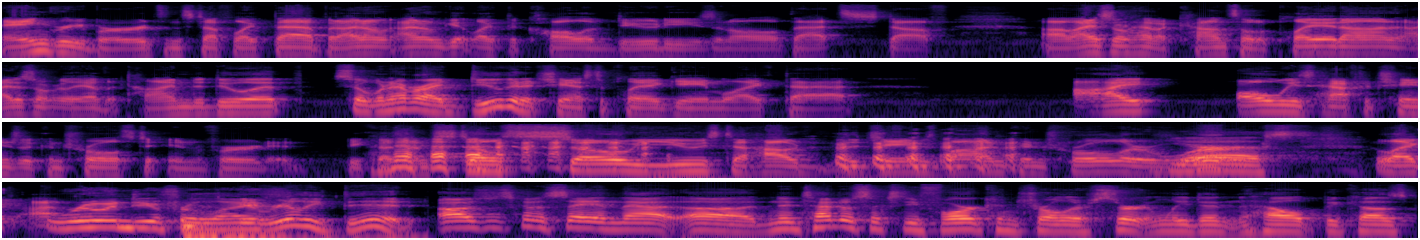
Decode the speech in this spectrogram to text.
angry birds and stuff like that but i don't i don't get like the call of duties and all of that stuff um, i just don't have a console to play it on and i just don't really have the time to do it so whenever i do get a chance to play a game like that i always have to change the controls to inverted because I'm still so used to how the James Bond controller works. Yes. Like I, Ruined you for life. it really did. I was just gonna say in that uh, Nintendo 64 controller certainly didn't help because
